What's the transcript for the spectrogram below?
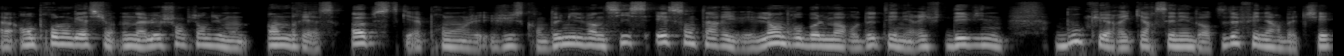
Euh, en prolongation, on a le champion du monde Andreas Obst qui a prolongé jusqu'en 2026 et sont arrivés Leandro Bolmaro de Tenerife, Devin Booker et Carson Edwards de Fenerbahce,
